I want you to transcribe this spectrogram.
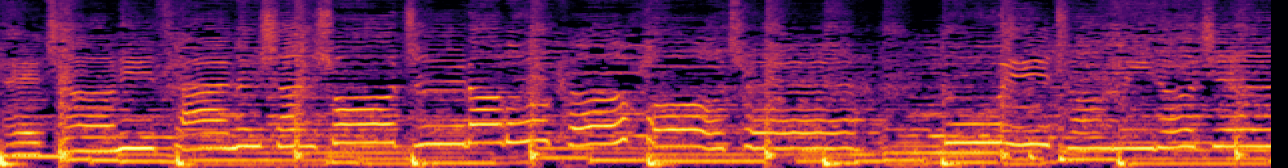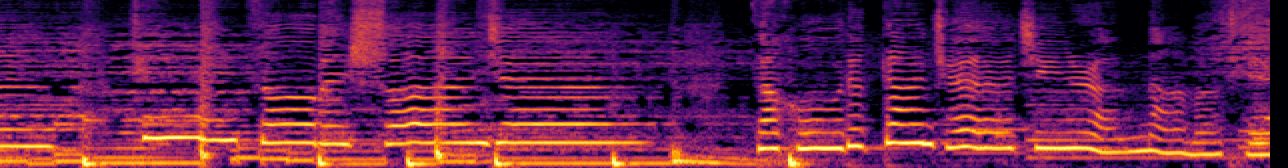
陪着你才能闪烁，直到不可或缺。故意撞你的肩，在乎的。感觉竟然那么甜。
